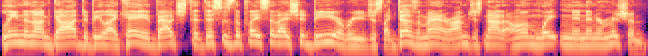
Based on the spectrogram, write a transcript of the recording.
Leaning on God to be like, hey, vouch that this is the place that I should be, or were you just like, doesn't matter, I'm just not at home waiting in intermission?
